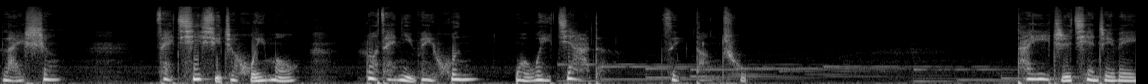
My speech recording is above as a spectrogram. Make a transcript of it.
来生再期许这回眸落在你未婚我未嫁的最当初。他一直欠这位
